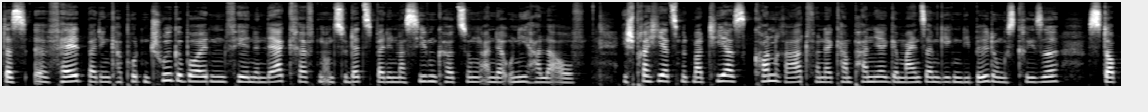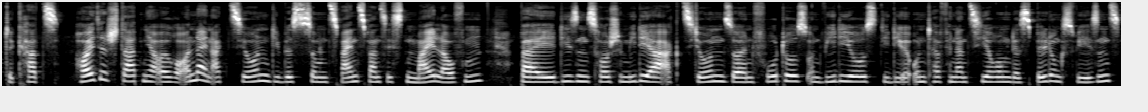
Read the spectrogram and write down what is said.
Das äh, fällt bei den kaputten Schulgebäuden, fehlenden Lehrkräften und zuletzt bei den massiven Kürzungen an der Unihalle auf. Ich spreche jetzt mit Matthias Konrad von der Kampagne Gemeinsam gegen die Bildungskrise Stop the Cuts. Heute starten ja eure Online-Aktionen, die bis zum 22. Mai laufen. Bei diesen Social-Media-Aktionen sollen Fotos und Videos, die die Unterfinanzierung des Bildungswesens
